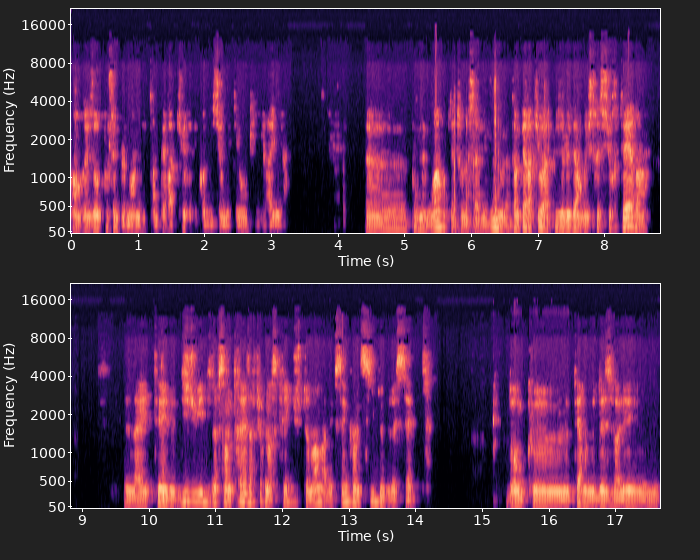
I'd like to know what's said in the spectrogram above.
en raison tout simplement des températures et des conditions météo qui y règnent. Euh, pour mémoire, peut-être le savez-vous, la température la plus élevée enregistrée sur Terre l'a été le 10 juillet 1913 à Furnace Creek, justement, avec 56 degrés 7. Donc euh, le terme de Death euh,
